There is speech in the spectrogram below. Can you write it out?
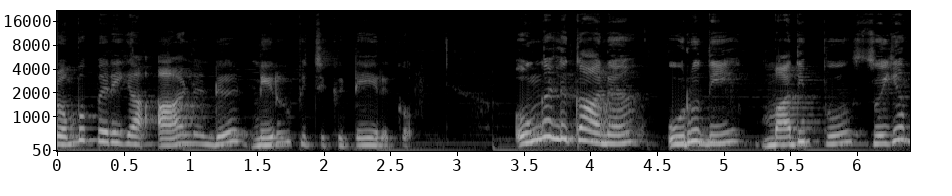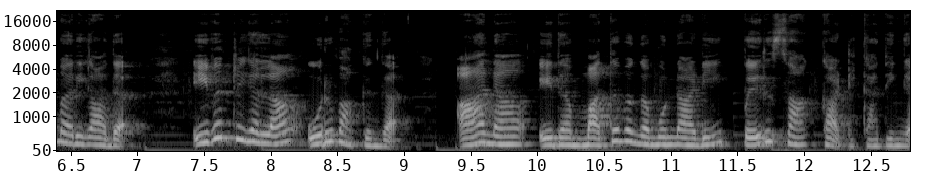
ரொம்ப பெரிய ஆளுன்னு நிரூபிச்சுக்கிட்டே இருக்கும். உங்களுக்கான உறுதி மதிப்பு சுயமரியாதை இவற்றையெல்லாம் உருவாக்குங்க. ஆனால் இதை மற்றவங்க முன்னாடி பெருசாக காட்டிக்காதீங்க.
